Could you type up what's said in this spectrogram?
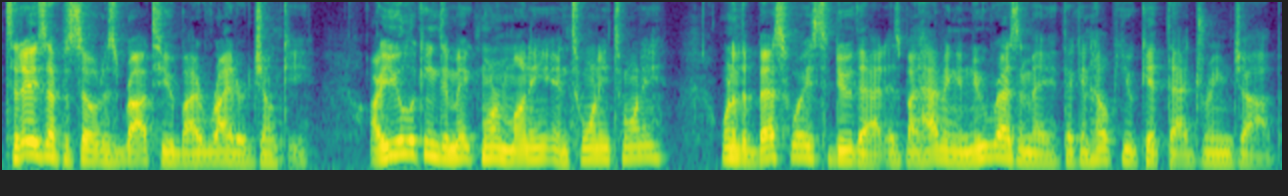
Today's episode is brought to you by Writer Junkie. Are you looking to make more money in 2020? One of the best ways to do that is by having a new resume that can help you get that dream job.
